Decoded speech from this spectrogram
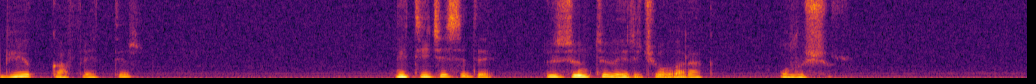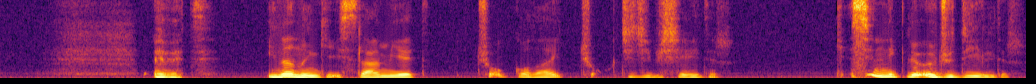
büyük gaflettir. Neticesi de üzüntü verici olarak oluşur. Evet, inanın ki İslamiyet çok kolay, çok cici bir şeydir. Kesinlikle öcü değildir.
